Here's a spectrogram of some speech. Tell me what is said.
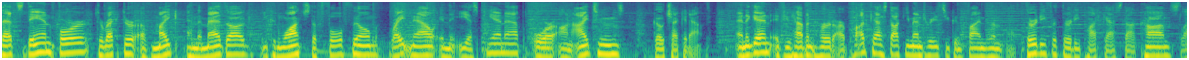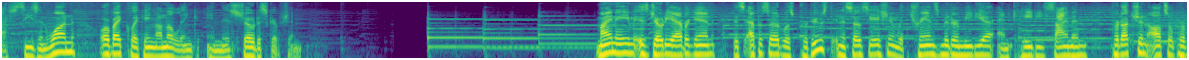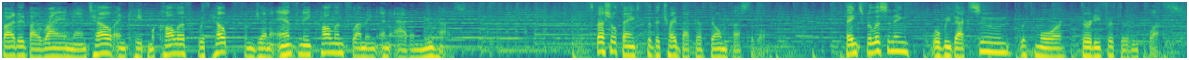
That's Dan Forer, director of Mike and the Mad Dog. You can watch the full film right now in the ESPN app or on iTunes. Go check it out. And again, if you haven't heard our podcast documentaries, you can find them at 30for30podcast.com slash season one or by clicking on the link in this show description. My name is Jody Avirgan. This episode was produced in association with Transmitter Media and Katie Simon. Production also provided by Ryan Nantel and Kate McAuliffe, with help from Jenna Anthony, Colin Fleming, and Adam Newhouse. Special thanks to the Tribeca Film Festival. Thanks for listening. We'll be back soon with more 30 for 30 Plus.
